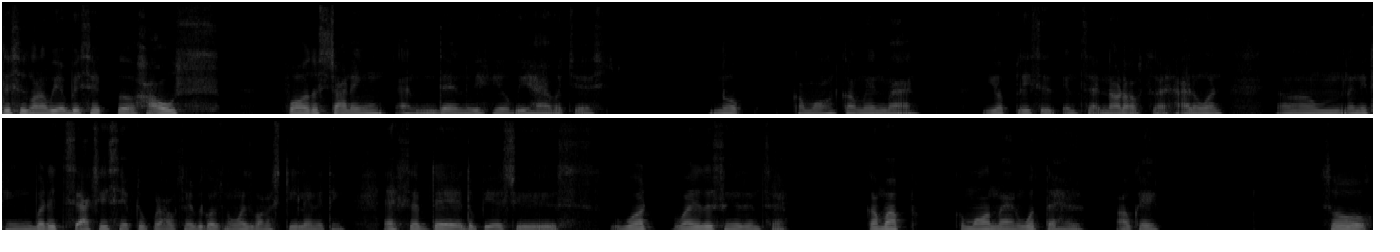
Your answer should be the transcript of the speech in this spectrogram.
this is gonna be a basic uh, house for the starting and then we here we have a chest. Nope. Come on come in man. Your place is inside not outside. I don't want um, anything but it's actually safe to put outside because no one's gonna steal anything except the the PSG is what why is this thing is inside? Come up. Come on man. What the hell? Okay so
